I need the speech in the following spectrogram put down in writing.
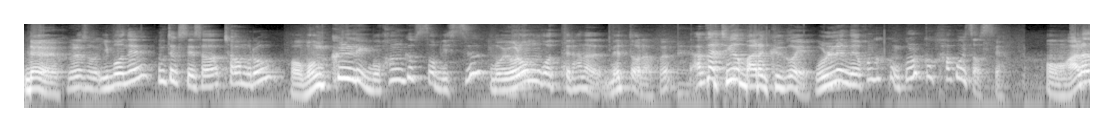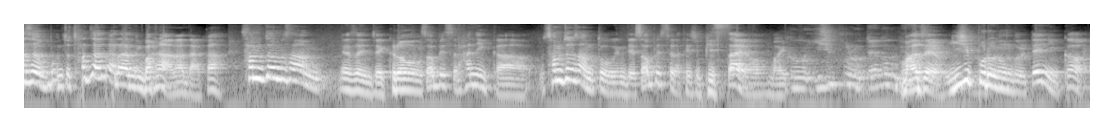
네, 그래서 이번에 홈택스에서 처음으로 어, 원클릭 뭐 환급 서비스 뭐 이런 것들 하나 냈더라고요. 아까 제가 말한 그거예요. 원래는 환급금 꿀꺽 하고 있었어요. 어, 알아서 먼저 찾아가라는 말을 안 하다가 3.3에서 이제 그런 서비스를 하니까 3.3또 이제 서비스가 대신 비싸요. 막 그거 20% 떼던데 맞아요. 20% 정도를 떼니까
